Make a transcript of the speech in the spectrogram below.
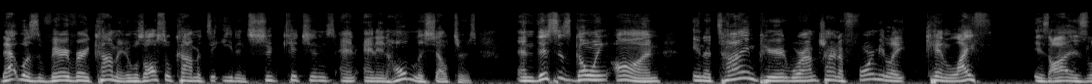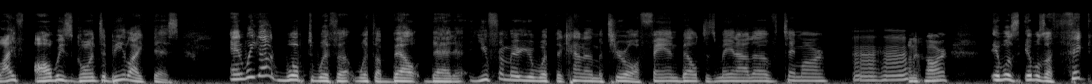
That was very very common. It was also common to eat in soup kitchens and and in homeless shelters. And this is going on in a time period where i'm trying to formulate can life is is life always going to be like this? And we got whooped with a with a belt that you familiar with the kind of material a fan belt is made out of, Tamar? Mm-hmm. On a car. It was it was a thick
